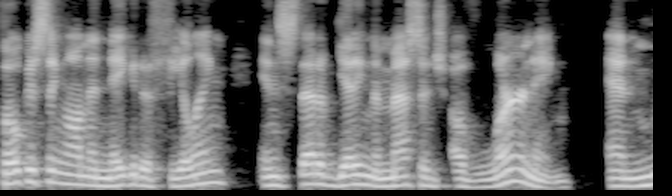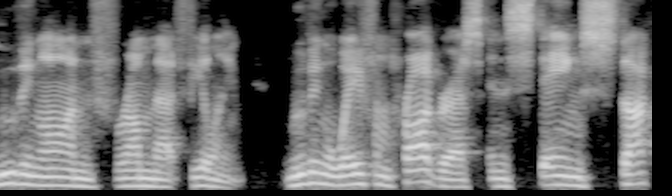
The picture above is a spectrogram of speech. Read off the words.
focusing on the negative feeling instead of getting the message of learning and moving on from that feeling, moving away from progress and staying stuck,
